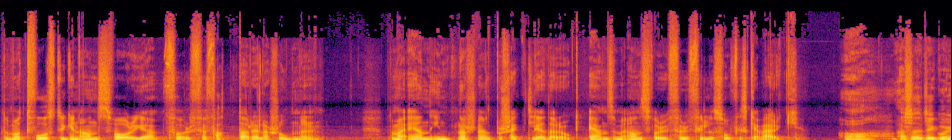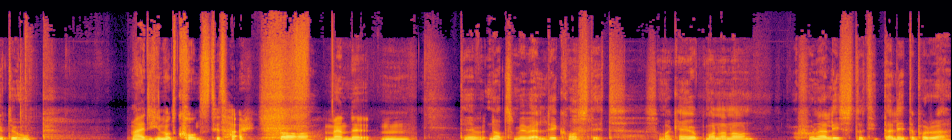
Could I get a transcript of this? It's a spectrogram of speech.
de har två stycken ansvariga för författarrelationer. De har en internationell projektledare och en som är ansvarig för filosofiska verk. Ja, alltså det går ju inte ihop. Nej, det är något konstigt här. Ja. Men, eh, mm. Det är något som är väldigt konstigt. Så man kan ju uppmana någon journalist att titta lite på det där.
